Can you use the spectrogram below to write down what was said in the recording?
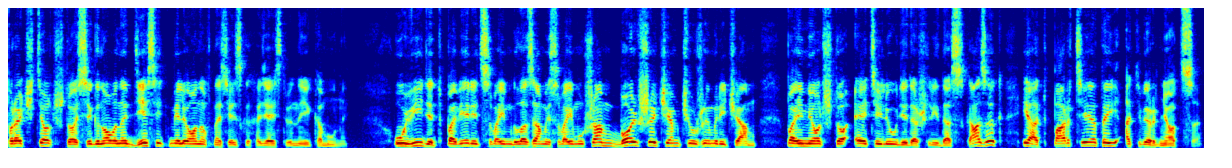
прочтет, что ассигновано 10 миллионов на сельскохозяйственные коммуны. Увидит, поверит своим глазам и своим ушам больше, чем чужим речам, поймет, что эти люди дошли до сказок и от партии этой отвернется.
